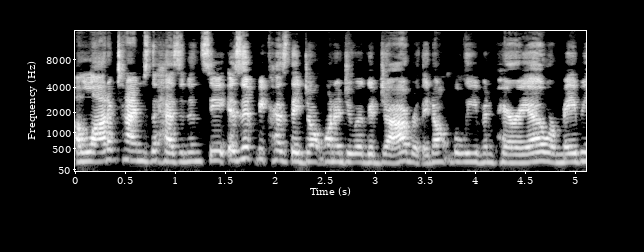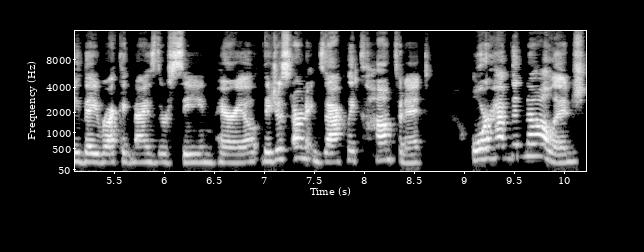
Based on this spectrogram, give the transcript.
a lot of times the hesitancy isn't because they don't want to do a good job or they don't believe in perio or maybe they recognize their C in perio. They just aren't exactly confident or have the knowledge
